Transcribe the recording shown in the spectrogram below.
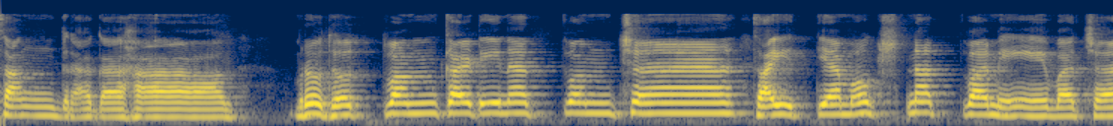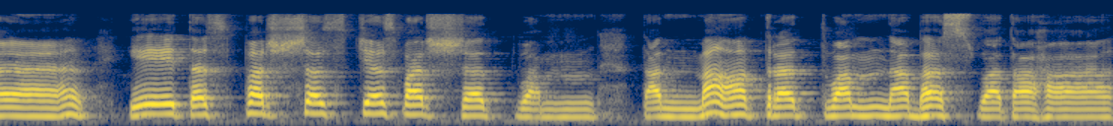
सङ्ग्रहः मृदुत्वं कठिनत्वं च शैत्यमुक्ष्णत्वमेव च एतस्पर्शश्च स्पर्शत्वं तन्मात्रत्वं नभस्वतः।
